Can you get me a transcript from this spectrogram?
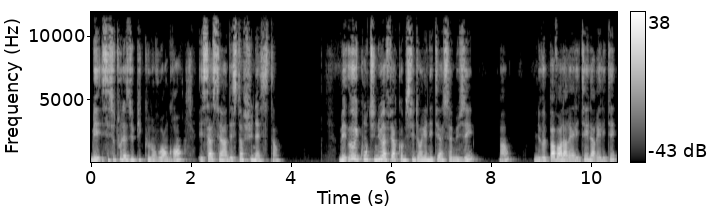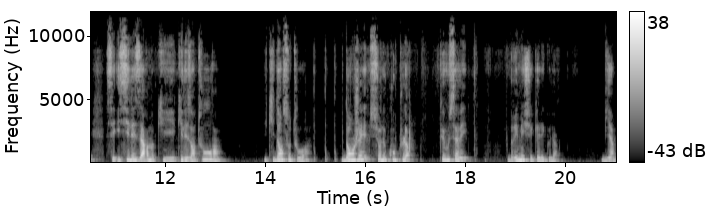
Mais c'est surtout l'as de pique que l'on voit en grand. Et ça, c'est un destin funeste. Hein. Mais eux, ils continuent à faire comme si de rien n'était, à s'amuser. Hein. Ils ne veulent pas voir la réalité. La réalité, c'est ici les armes qui, qui les entourent et qui dansent autour. Danger sur le couple que vous savez. Brimé chez Caligula. Bien.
